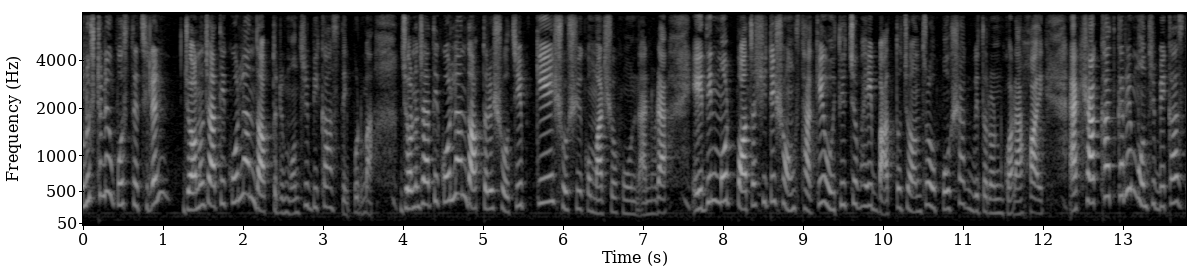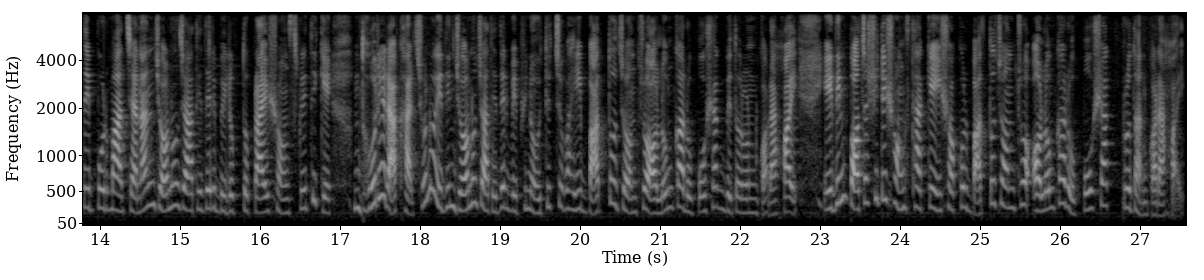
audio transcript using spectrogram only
অনুষ্ঠানে উপস্থিত ছিলেন জনজাতি কল্যাণ দপ্তরের মন্ত্রী বিকাশ দেববর্মা, জনজাতি কল্যাণ দপ্তরের সচিব কে শশী কুমার সহ অন্যান্যরা। এদিন মোট পঁচাশিটি সংস্থাকে ঐতিহ্যবাহী বাদ্যযন্ত্র ও পোশাক বিতরণ করা হয়। এক সাক্ষাৎকারে মন্ত্রী বিকাশ দেববর্মা জানান, জনজাতিদের বিলুপ্ত প্রায় সংস্কৃতিকে ধরে রাখার জন্য এদিন জনজাতিদের বিভিন্ন ঐতিহ্যবাহী বাদ্যযন্ত্র, অলংকার ও পোশাক বিতরণ করা হয়। এদিন পঁচাশিটি সংস্থাকে এই সকল বাদ্যযন্ত্র, অলংকার ও পোশাক প্রদান করা হয়।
